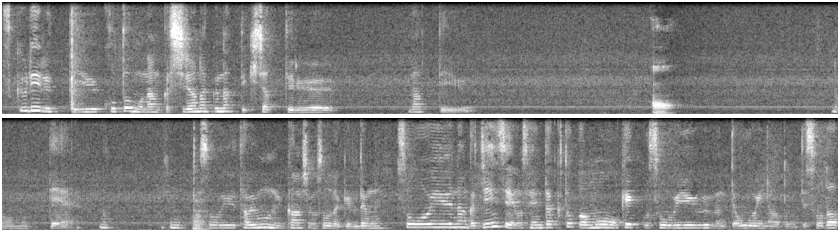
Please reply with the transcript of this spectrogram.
作れるっていうこともなんか知らなくなってきちゃってるなっていうのを思って、まほん。とそういう食べ物に関してもそうだけど、でもそういうなんか人生の選択とかも結構そういう部分って多いなと思って育っ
